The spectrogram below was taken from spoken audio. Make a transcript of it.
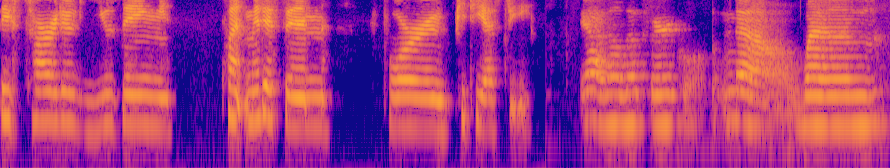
they started using plant medicine for PTSD. Yeah, no, that's very cool. Now, when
